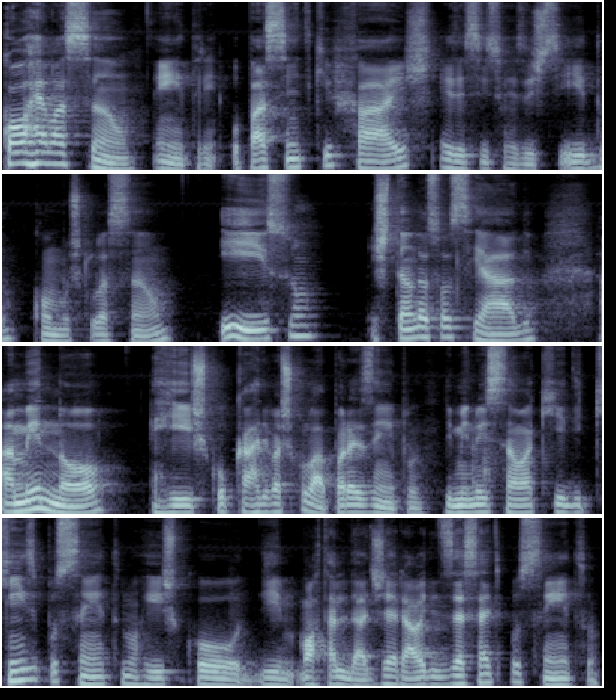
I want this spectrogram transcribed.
correlação entre o paciente que faz exercício resistido com musculação e isso estando associado a menor risco cardiovascular. Por exemplo, diminuição aqui de 15% no risco de mortalidade geral e de 17%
